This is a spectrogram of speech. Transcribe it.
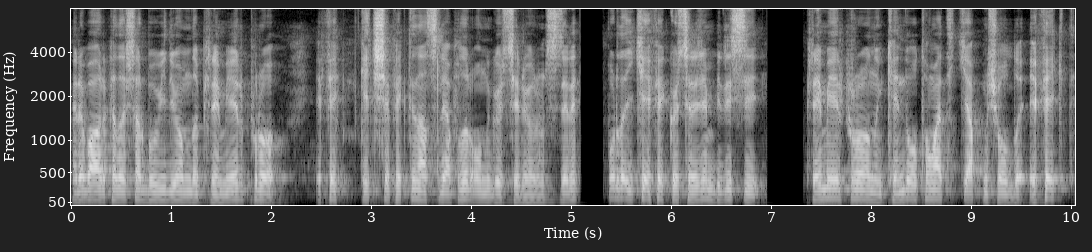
Merhaba arkadaşlar bu videomda Premiere Pro efekt, geçiş efekti nasıl yapılır onu gösteriyorum sizlere. Burada iki efekt göstereceğim. Birisi Premiere Pro'nun kendi otomatik yapmış olduğu efekt.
